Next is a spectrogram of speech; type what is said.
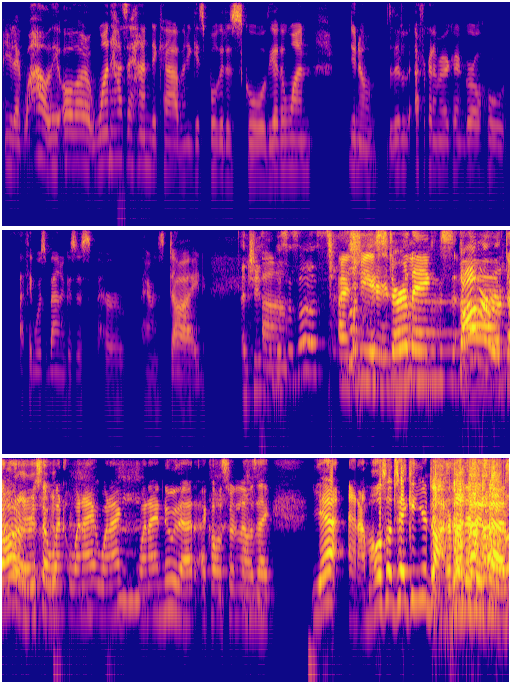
and you're like wow they all are one has a handicap and he gets bullied at school the other one you know the little african american girl who i think was abandoned because her parents died And she's Um, this is us. and she is Sterling's Daughter, daughter. daughter. So when when I when I when I knew that, I called Sterling. I was like, "Yeah, and I'm also taking your daughter from This Is Us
